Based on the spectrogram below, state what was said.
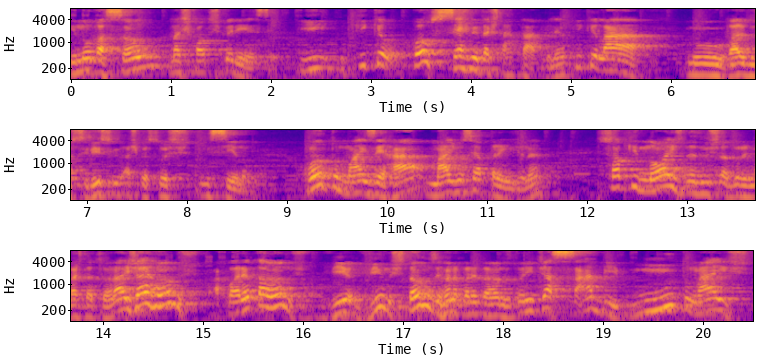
Inovação, mas falta experiência. E o que, que é, qual é o cerne da startup? Né? O que, que lá no Vale do Silício as pessoas ensinam? Quanto mais errar, mais você aprende, né? Só que nós, das ilustradoras mais tradicionais, já erramos há 40 anos. Vimos, estamos errando há 40 anos. Então a gente já sabe muito mais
